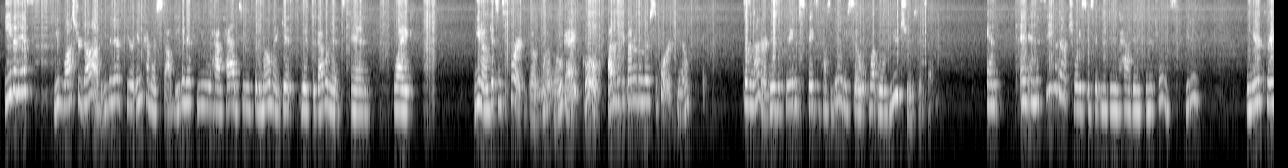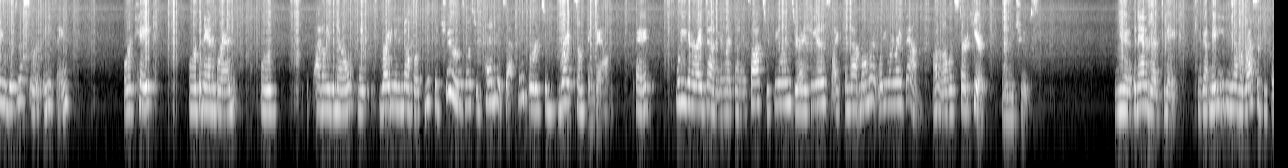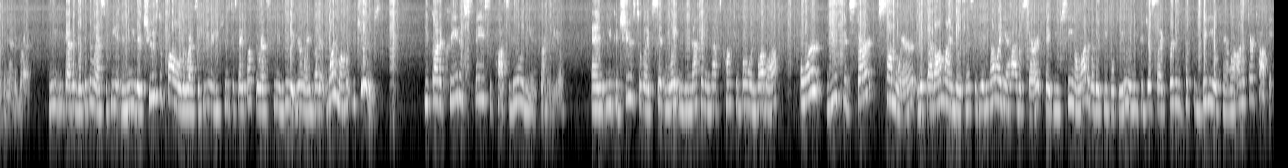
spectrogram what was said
Even if you've lost your job, even if your income has stopped, even if you have had to, for the moment, get with the government and like you know, get some support. Oh, okay, cool. How does it get better than their support, you know? Doesn't matter. There's a creative space of possibility, so what will you choose with it? And, and, and the thing about choice is that you do have infinite choice. You do. When you're creating a business or anything, or a cake, or a banana bread, or I don't even know, like writing in a notebook, you have to choose once your pen hits that paper to write something down. Okay? what are you going to write down? You're going to write down your thoughts, your feelings, your ideas, like in that moment. What do you want to write down? I don't know. Let's start here. And then you choose. You got a banana bread to make. You got maybe even you have a recipe for banana bread. You, you got to look at the recipe and you either choose to follow the recipe or you choose to say fuck the recipe and do it your way. But at one moment you choose. You've got a creative space of possibility in front of you. And you could choose to like sit and wait and do nothing and that's comfortable and blah blah. Or you could start somewhere with that online business that you have no idea how to start, that you've seen a lot of other people do, and you could just like friggin' put the video camera on and start talking.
